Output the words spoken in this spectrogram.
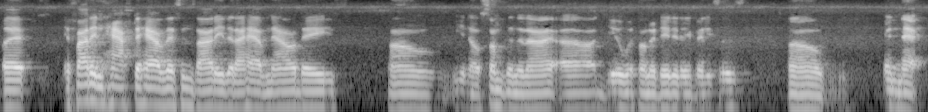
But if I didn't have to have this anxiety that I have nowadays, um, you know, something that I uh, deal with on a day to day basis, um, and that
